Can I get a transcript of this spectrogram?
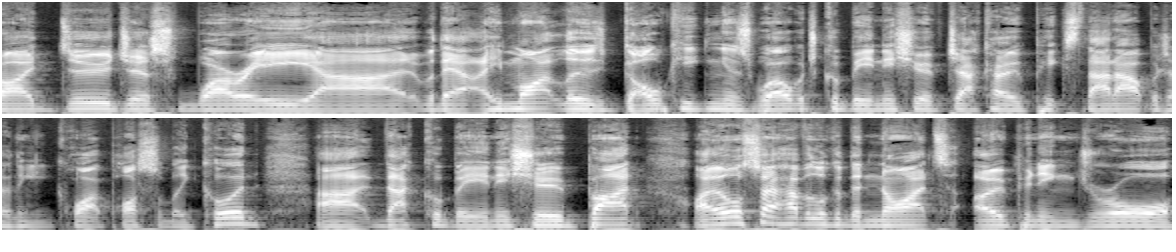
I do just worry uh, without he might lose goal kicking as well, which could be an issue if Jacko picks that up, which I think he quite possibly could. Uh, that could be an issue. But I also have a look at the Knights opening draw.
